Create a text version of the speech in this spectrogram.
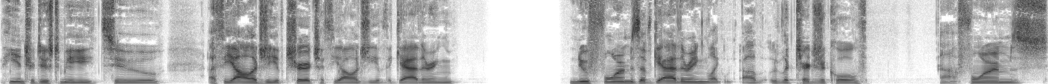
he introduced me to a theology of church, a theology of the gathering, new forms of gathering, like uh, liturgical uh, forms,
